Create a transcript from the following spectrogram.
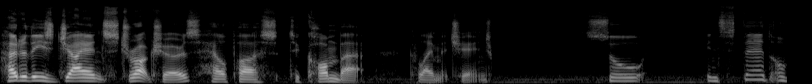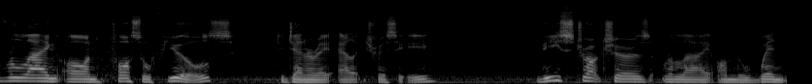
how do these giant structures help us to combat climate change? So instead of relying on fossil fuels to generate electricity, these structures rely on the wind.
